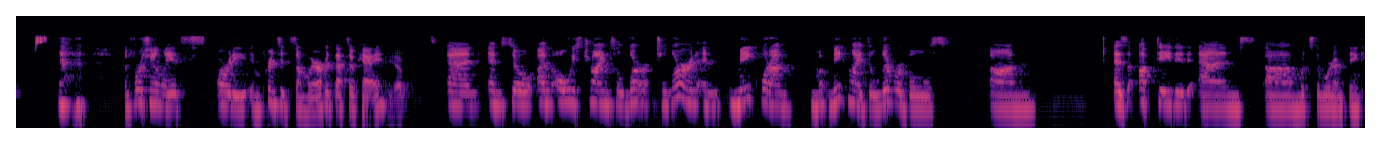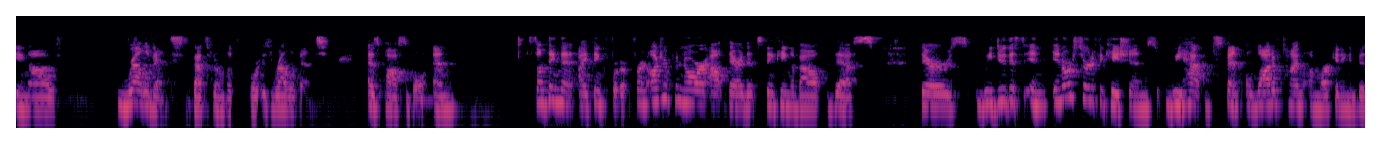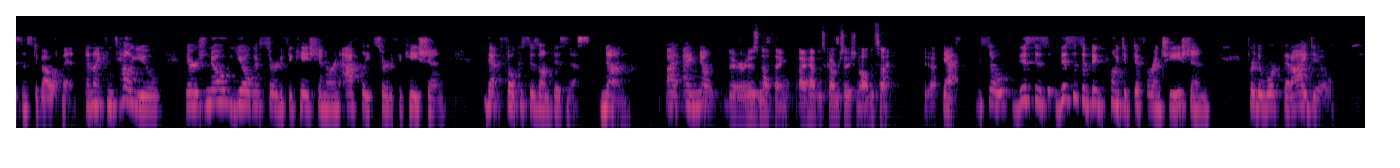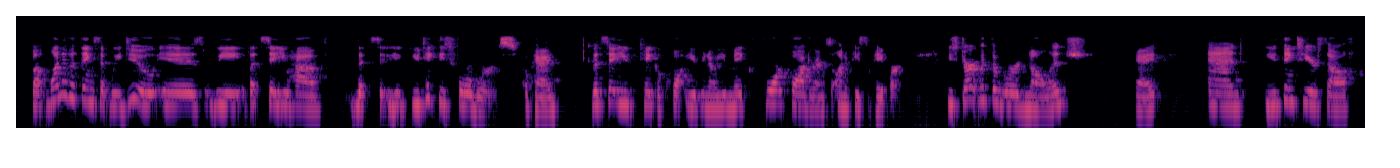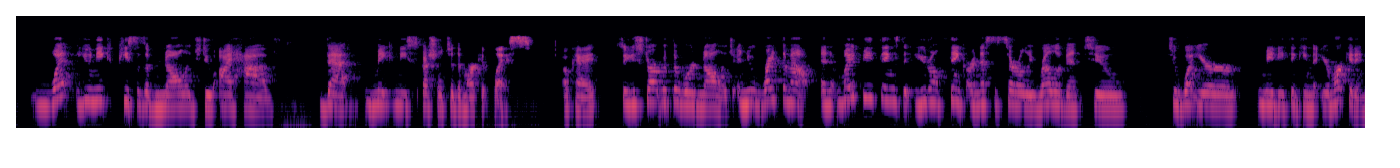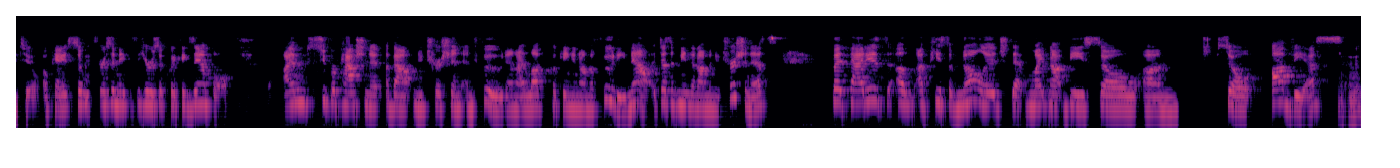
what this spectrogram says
Unfortunately, it's already imprinted somewhere, but that's okay Yep. And and so i'm always trying to learn to learn and make what i'm make my deliverables um as updated and um what's the word i'm thinking of? Relevant. That's what i'm looking for is relevant as possible. And something that i think for for an entrepreneur out there that's thinking about this there's we do this in in our certifications we have spent a lot of time on marketing and business development and i can tell you there's no yoga certification or an athlete certification that focuses on business none i, I know There is nothing. I have this conversation all the time. Yeah. Yes. So this is this is a big point of differentiation for the work that I do. But one of the things that we do is we let's say you have let's say you, you take these four words, okay? Let's say you take a you, you know you make four quadrants on a piece of paper. You start with the word knowledge, okay? And you think to yourself, what unique pieces of knowledge do I have that make me special to the marketplace? Okay. So you start with the word knowledge and you write them out. And it might be things that you don't think are necessarily relevant to to what you're maybe thinking that you're marketing to. Okay. So mm-hmm. here's an here's a quick example. I'm super passionate about nutrition and food and I love cooking and I'm a foodie. Now, it doesn't mean that I'm a nutritionist, but that is a, a piece of knowledge that might not be so um, so obvious hmm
